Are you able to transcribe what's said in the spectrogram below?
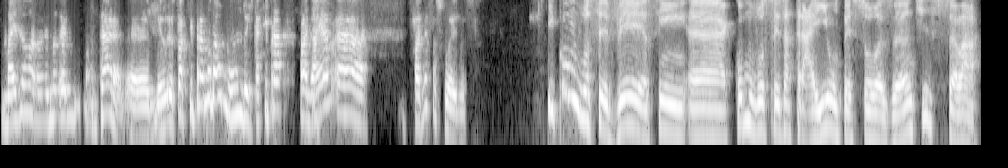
Mas, eu, eu, cara, é, eu, eu tô aqui para mudar o mundo, a gente tá aqui para a Gaia fazer essas coisas. E como você vê, assim, é, como vocês atraíam pessoas antes, sei lá,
